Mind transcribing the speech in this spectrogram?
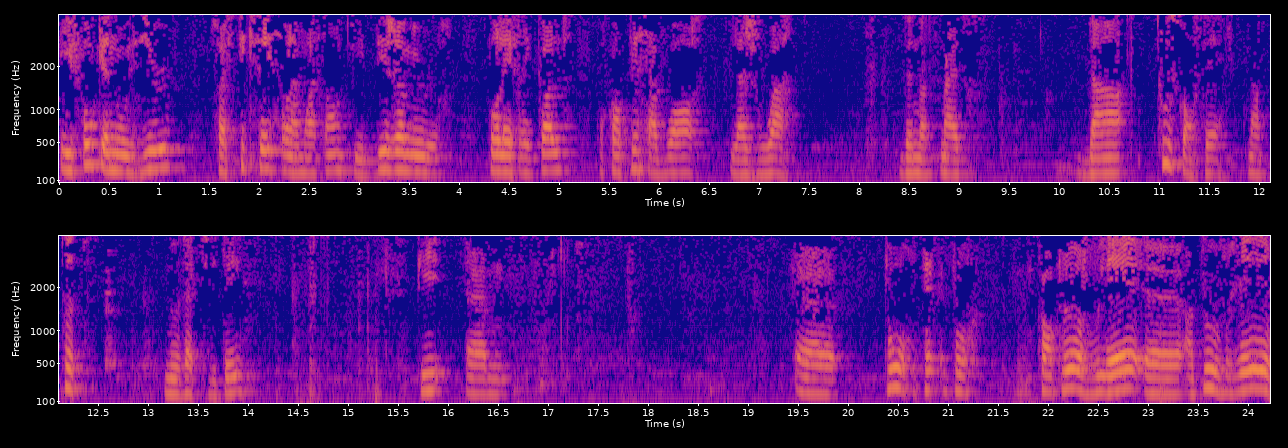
Il faut que nos yeux soient fixés sur la moisson qui est déjà mûre pour les récoltes, pour qu'on puisse avoir la joie de notre Maître dans tout ce qu'on fait, dans toutes nos activités. Puis, euh, euh, pour, pour conclure, je voulais euh, un peu ouvrir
